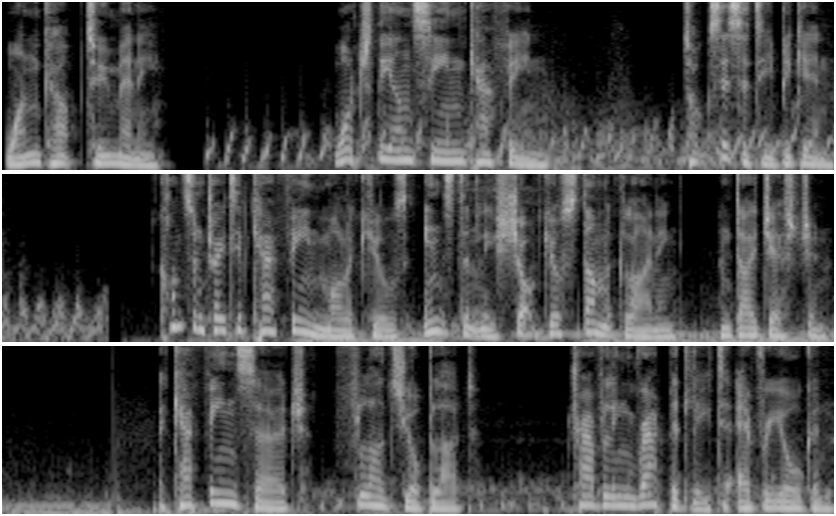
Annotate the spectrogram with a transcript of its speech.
one cup too many. Watch the unseen caffeine. Toxicity begin. Concentrated caffeine molecules instantly shock your stomach lining and digestion. A caffeine surge floods your blood, travelling rapidly to every organ.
